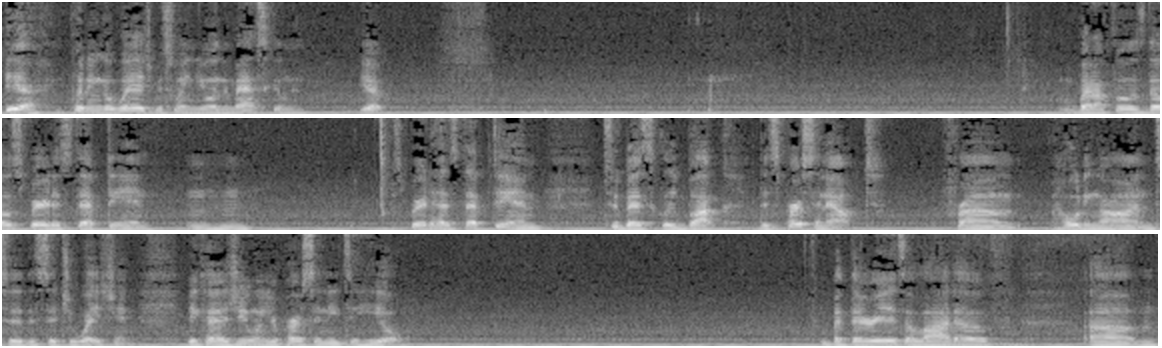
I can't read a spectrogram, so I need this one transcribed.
Yeah, putting a wedge between you and the masculine. Yep. But I feel as though Spirit has stepped in. Mm-hmm. Spirit has stepped in to basically block this person out from holding on to the situation because you and your person need to heal but there is a lot of um,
